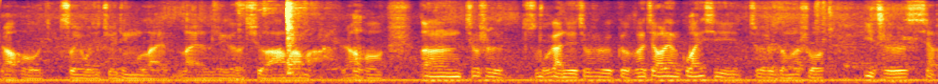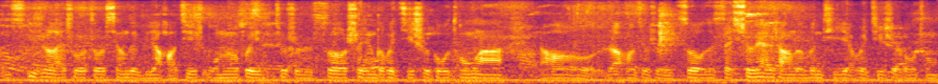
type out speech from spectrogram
然后所以我就决定来来这个去了阿巴马。然后，嗯，就是我感觉就是和和教练关系就是怎么说，一直相一直来说都是相对比较好，及时我们会就是所有事情都会及时沟通啊，然后然后就是所有的在训练上的问题也会及时沟通。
